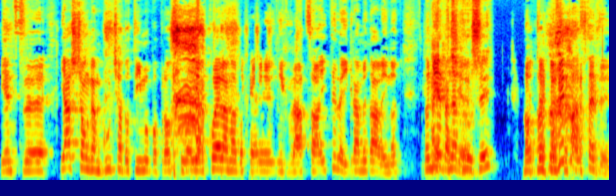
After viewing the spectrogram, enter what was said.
więc e, ja ściągam Gucia do teamu po prostu, a Jarquela na dekery niech wraca i tyle, i gramy dalej. No, no A nie jak da na się. kruszy? No to, to wypadł wtedy.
